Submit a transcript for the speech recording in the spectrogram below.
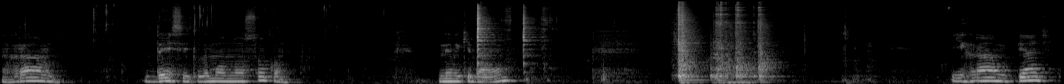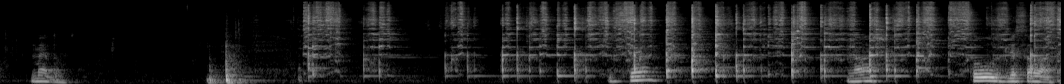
грам 10 лимонного соку. Не викидаємо. І грам 5 меду. І це наш соус для салату.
